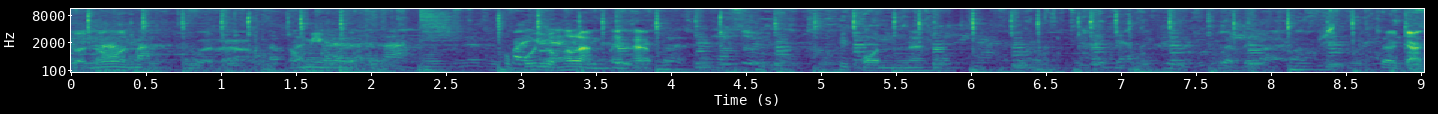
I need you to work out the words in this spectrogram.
ส่วนโน่นน้องมิวผู้ผู้อยู่ข้างหลังนะครับ พี่พลนะ เจอกัน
